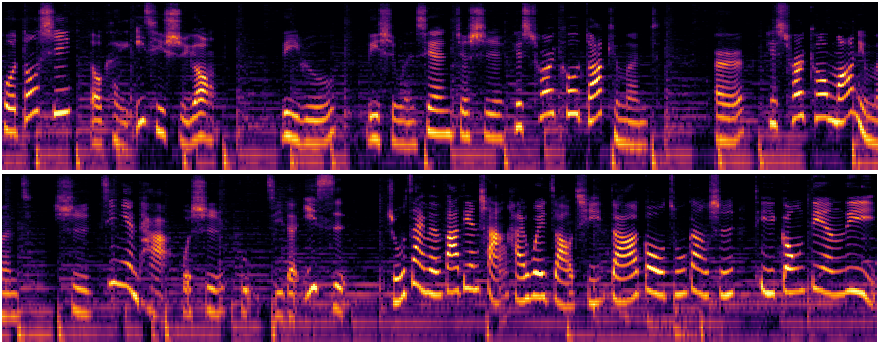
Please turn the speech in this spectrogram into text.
或东西都可以一起使用。 例如，历史文献就是 historical document，而 historical monument 是纪念塔或是古迹的意思。主宰们发电厂还为早期打狗主港时提供电力，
